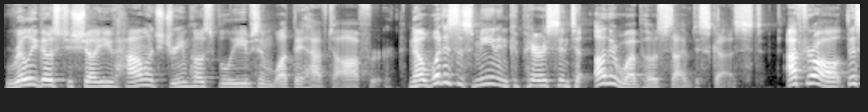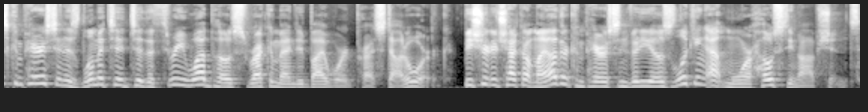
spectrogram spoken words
Really goes to show you how much DreamHost believes in what they have to offer. Now, what does this mean in comparison to other web hosts I've discussed? After all, this comparison is limited to the three web hosts recommended by WordPress.org. Be sure to check out my other comparison videos looking at more hosting options.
